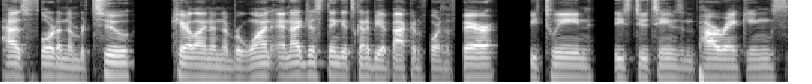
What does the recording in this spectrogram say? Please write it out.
has Florida number 2, Carolina number 1 and I just think it's going to be a back and forth affair between these two teams in the power rankings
